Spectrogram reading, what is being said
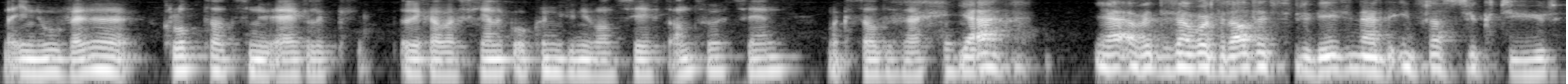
Maar in hoeverre klopt dat nu eigenlijk? Er gaat waarschijnlijk ook een genuanceerd antwoord zijn, maar ik stel de vraag toch. Ja, ja, dus dan wordt er altijd verwezen naar de infrastructuur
